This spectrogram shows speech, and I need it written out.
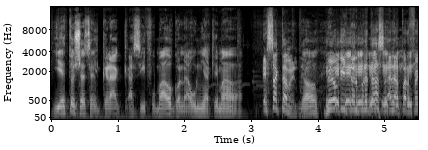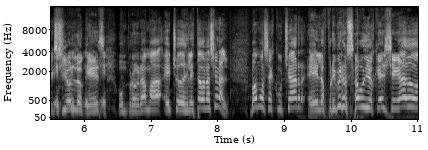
Y esto ya es el crack así fumado con la uña quemada. Exactamente. ¿No? Veo que interpretás a la perfección lo que es un programa hecho desde el Estado Nacional. Vamos a escuchar eh, los primeros audios que han llegado.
